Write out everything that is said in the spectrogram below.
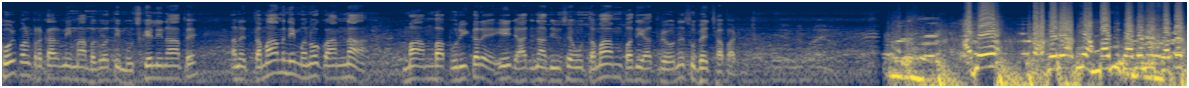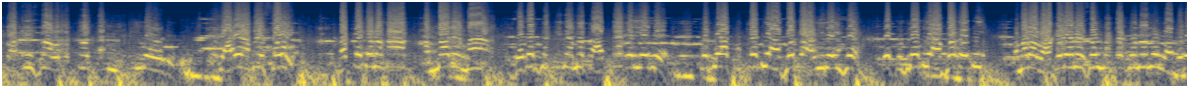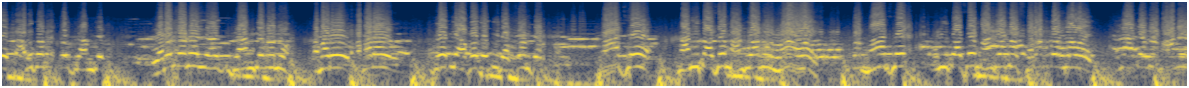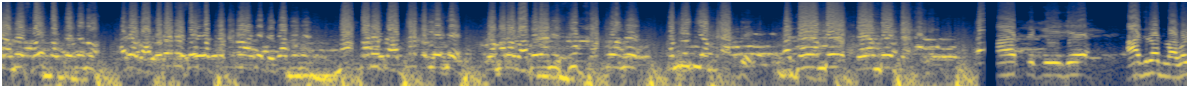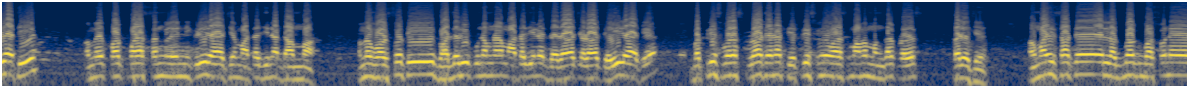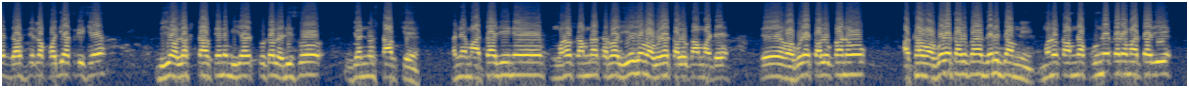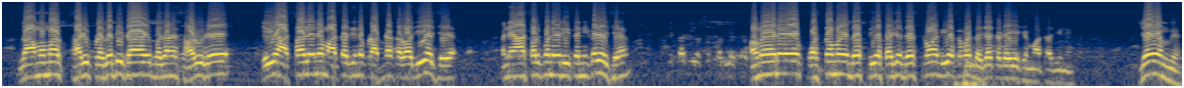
કોઈ પણ પ્રકારની માં ભગવતી મુશ્કેલી ના આપે અને તમામની મનોકામના માં અંબા પૂરી કરે એ જ આજના દિવસે હું તમામ પદયાત્રીઓને શુભેચ્છા પાઠવું છું. આજે વાઘોડિયાથી અંબાજી ખાતેનો સતત પાંત્રીસમાં વર્ષનો જન્મ નીકળી રહ્યો છે. ત્યારે અમે સૌ આફતોથી અમારા કુદરતી આફતોથી રક્ષણ કરશે માં છે માની પાસે માંગવાનું ના હોય, તો માં છે, એની પાસે માંગવામાં સરળ ના હોય. અને આજે અમે અમે સૌ ભક્તજનો આજે વાઘોડિયાના સૌ ભક્તજનો આજે ભેગા થઈને મા પ્રાર્થના કરીએ છીએ કે અમારા વાઘોડાની સુખ શકું અને સમૃદ્ધિ અમને આપશે જય અંબે જય અંબે જે આજ રોજ વાઘોડિયાથી અમે પગપાળા સંઘ લઈને નીકળી રહ્યા છીએ માતાજીના ધામમાં. અમે વર્ષોથી ભાદરવી પૂનમના માતાજીને ધરા ચઢાવ જઈ રહ્યા છીએ. બત્રીસ વર્ષ પૂરા થયા તેત્રીસમી વર્ષમાં અમે મંગલ પ્રવેશ કર્યો છે. અમારી સાથે લગભગ બસો ને દસ જેટલા પદયાત્રી છે. બીજો અલગ સ્ટાફ છે અને બીજા ટોટલ અઢીસો જણનો સ્ટાફ છે. અને માતાજીને મનોકામના કરવા જઈએ છીએ વાઘોડિયા તાલુકા માટે એ વાઘોડિયા તાલુકાનું આખા વાઘોડિયા તાલુકાના દરેક ગામની મનોકામના પૂર્ણ કરે માતાજી. ગામોમાં સારી પ્રગતિ થાય બધાને સારું રહે એવી આશા લઈને માતાજીને પ્રાર્થના કરવા જઈએ છીએ. અને આ સાલ પણ એ રીતે નીકળે છે. અમે એને પહોંચતા મને દસ દિવસ થાય છે દસ ત્રણ દિવસ અમે ધજા ચડાવીએ છીએ માતાજીને. જય અંબે.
